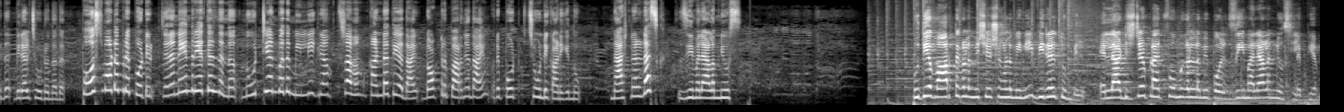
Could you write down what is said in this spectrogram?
ഇത് വിരൽ ചൂണ്ടുന്നത്. പോസ്റ്റ്മോർട്ടം റിപ്പോർട്ടിൽ ജനനേന്ദ്രിയത്തിൽ നിന്ന് നൂറ്റി മില്ലിഗ്രാം സ്രവം കണ്ടെത്തിയതായി ഡോക്ടർ പറഞ്ഞതായും റിപ്പോർട്ട് ചൂണ്ടിക്കാണിക്കുന്നു. National desk Zee Malayalam news. പുതിയ വാർത്തകളും വിശേഷങ്ങളും ഇനി വിരൽ തുമ്പിൽ എല്ലാ ഡിജിറ്റൽ പ്ലാറ്റ്ഫോമുകളിലും ഇപ്പോൾ സി മലയാളം ന്യൂസ് ലഭ്യം.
